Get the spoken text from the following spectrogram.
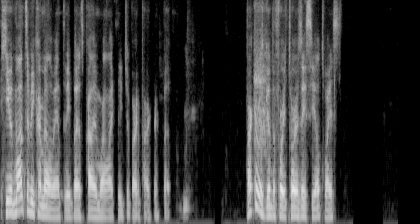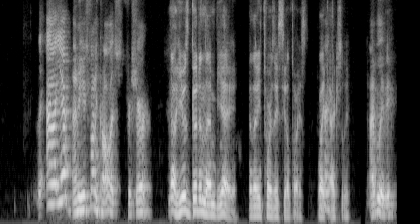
he would want to be Carmelo Anthony, but it's probably more likely Jabari Parker. But Parker was good before he tore his ACL twice. Uh, yeah. I mean, he was fun in college for sure. No, he was good in the NBA, and then he tore his ACL twice. Like Okay. actually, I believe you.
